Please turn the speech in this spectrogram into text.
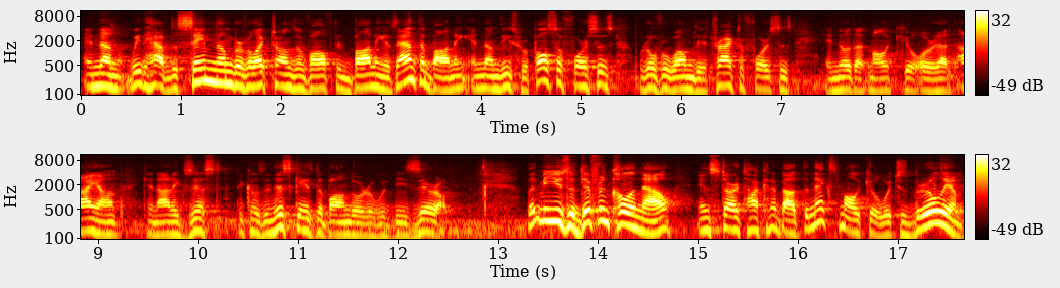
and then we'd have the same number of electrons involved in bonding as antibonding, and then these repulsive forces would overwhelm the attractive forces, and know that molecule or that ion cannot exist, because in this case the bond order would be zero. Let me use a different color now and start talking about the next molecule, which is beryllium.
